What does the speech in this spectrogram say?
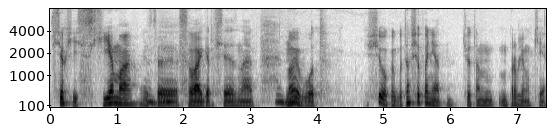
у всех есть схема, это свагер, все знают. Угу. Ну и вот, все, как бы там все понятно, что там проблемы какие.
